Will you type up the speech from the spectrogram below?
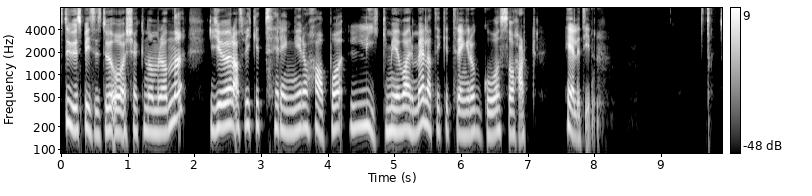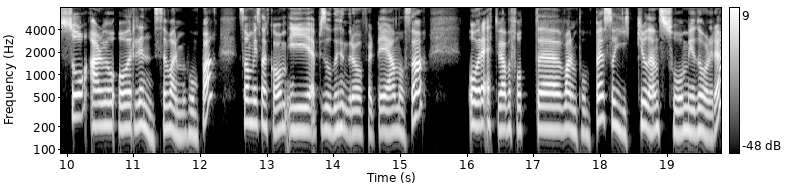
stue, spisestue og kjøkkenområdene, gjør at vi ikke trenger å ha på like mye varme, eller at det ikke trenger å gå så hardt hele tiden. Så er det jo å rense varmepumpa, som vi snakka om i episode 141 også. Året etter vi hadde fått uh, varmepumpe, så gikk jo den så mye dårligere.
